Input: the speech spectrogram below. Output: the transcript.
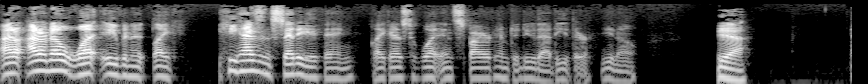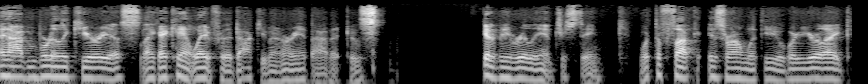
I don't, I don't know what even, it, like, he hasn't said anything, like, as to what inspired him to do that either, you know? Yeah. and I'm really curious. Like, I can't wait for the documentary about it because gonna be really interesting. What the fuck is wrong with you? Where you're like,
